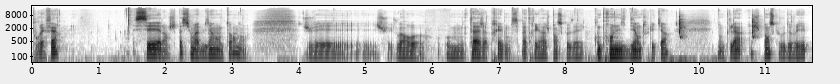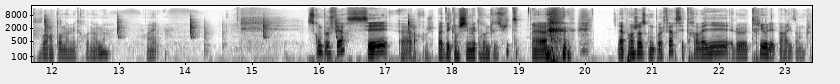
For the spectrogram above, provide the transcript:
pourrait faire. C'est, alors je sais pas si on va bien entendre, je vais, je vais voir au, montage après, bon c'est pas très grave, je pense que vous allez comprendre l'idée en tous les cas. Donc là, je pense que vous devriez pouvoir entendre un métronome. Ouais. Ce qu'on peut faire, c'est... Euh, alors, je vais pas déclencher le métronome tout de suite. La première chose qu'on pourrait faire, c'est travailler le triolet, par exemple.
